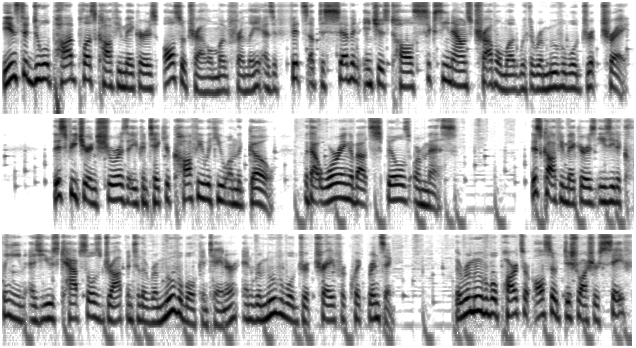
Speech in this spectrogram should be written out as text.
The Instant Dual Pod Plus coffee maker is also travel mug friendly as it fits up to 7 inches tall 16 ounce travel mug with a removable drip tray. This feature ensures that you can take your coffee with you on the go without worrying about spills or mess. This coffee maker is easy to clean as used capsules drop into the removable container and removable drip tray for quick rinsing. The removable parts are also dishwasher safe,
